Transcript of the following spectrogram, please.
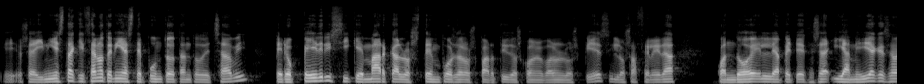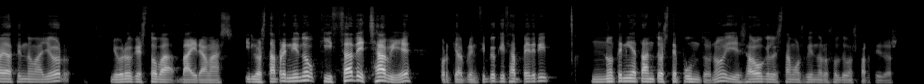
Eh, O sea, Iniesta quizá no tenía este punto tanto de Xavi, pero Pedri sí que marca los tempos de los partidos con el balón en los pies y los acelera cuando él le apetece. O sea, y a medida que se vaya haciendo mayor, yo creo que esto va, a ir a más. Y lo está aprendiendo quizá de Xavi, ¿eh? Porque al principio quizá Pedri no tenia tanto este punto, no? I és algo que l'estamos viendo en els últims partits.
